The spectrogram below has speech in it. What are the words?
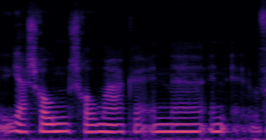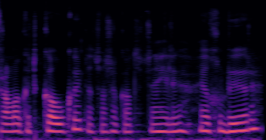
ja, schoon, schoonmaken. En, en vooral ook het koken. Dat was ook altijd een hele, heel gebeuren.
